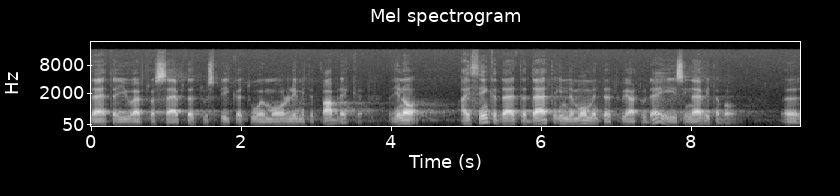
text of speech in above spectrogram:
that you have to accept to speak to a more limited public. You know, I think that that in the moment that we are today is inevitable uh,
